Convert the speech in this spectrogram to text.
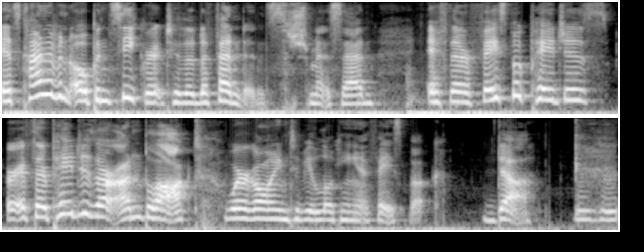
"It's kind of an open secret to the defendants," Schmidt said. If their Facebook pages or if their pages are unblocked, we're going to be looking at Facebook. Duh. Mm-hmm.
